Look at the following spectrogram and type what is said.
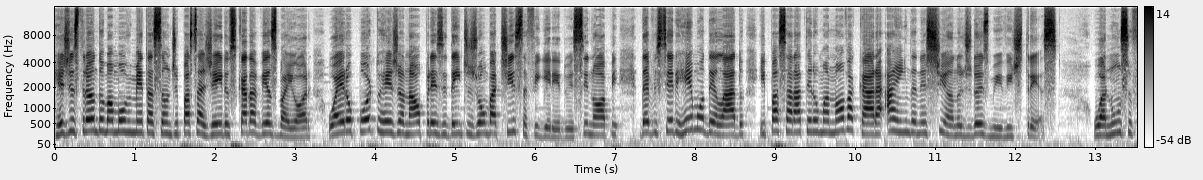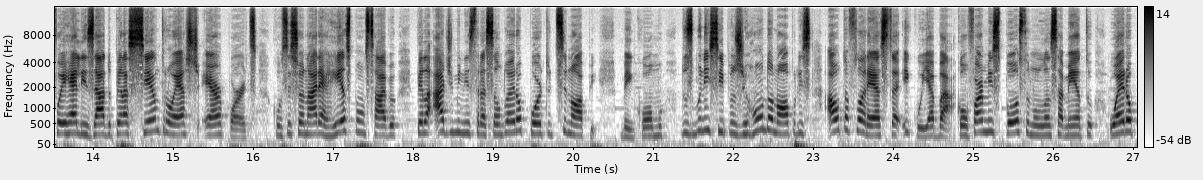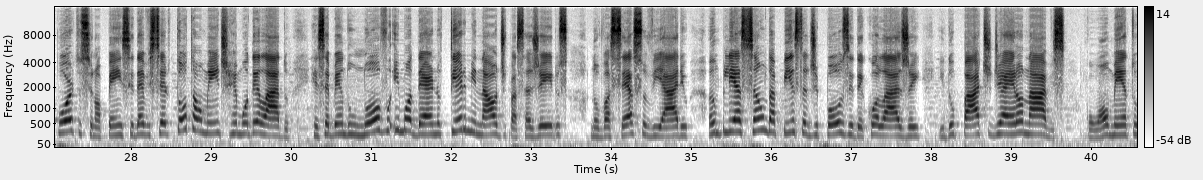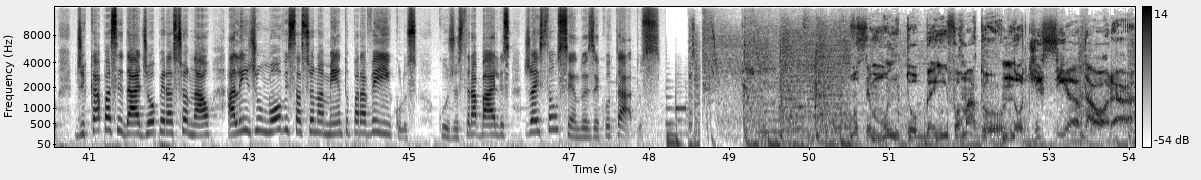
Registrando uma movimentação de passageiros cada vez maior, o Aeroporto Regional Presidente João Batista Figueiredo e Sinop deve ser remodelado e passará a ter uma nova cara ainda neste ano de 2023. O anúncio foi realizado pela Centro-Oeste Airports, concessionária responsável pela administração do aeroporto de Sinop, bem como dos municípios de Rondonópolis, Alta Floresta e Cuiabá. Conforme exposto no lançamento, o aeroporto sinopense deve ser totalmente remodelado, recebendo um novo e moderno terminal de passageiros, novo acesso viário, ampliação da pista de pouso e decolagem e do pátio de aeronaves, com aumento de capacidade operacional, além de um novo estacionamento para veículos, cujos trabalhos já estão sendo executados. Você muito bem informado. Notícia da hora.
